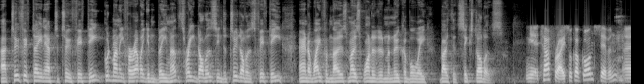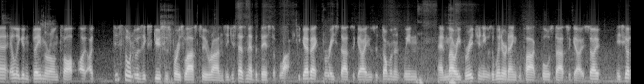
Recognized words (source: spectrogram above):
Uh, 215 out to 250. Good money for Elegant Beamer. $3 into $2.50. And away from those, Most Wanted and Manuka Boy, both at $6. Yeah, tough race. Look, I've gone seven. Uh, elegant Beamer on top. I, I just thought it was excuses for his last two runs. He just hasn't had the best of luck. If you go back three starts ago, he was a dominant win at Murray Bridge, and he was a winner at Angle Park four starts ago. So he's got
